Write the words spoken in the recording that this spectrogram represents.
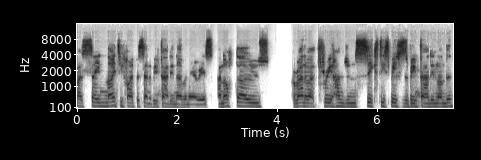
I'd say 95% have been found in urban areas. And of those, around about 360 species have been found in London.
